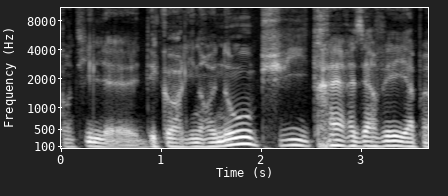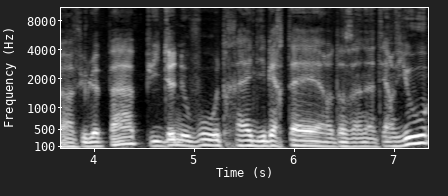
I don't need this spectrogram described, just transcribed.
quand il euh, décore Lynn Renault, puis très réservé après avoir vu le pape, puis de nouveau très libertaire dans un interview.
